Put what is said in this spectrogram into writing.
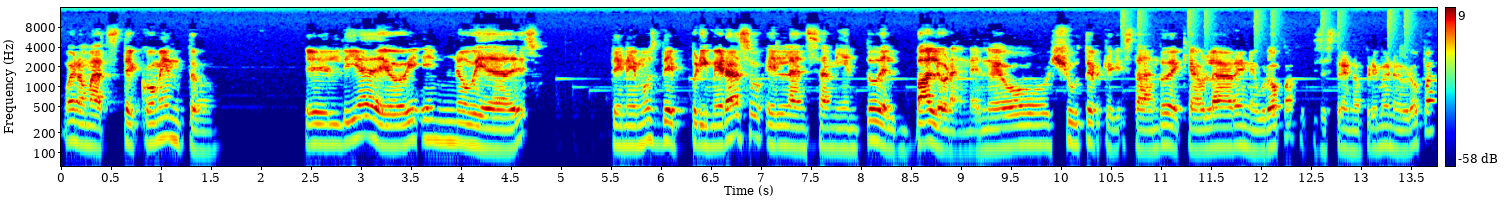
Bueno, Mats, te comento. El día de hoy en novedades tenemos de primerazo el lanzamiento del Valorant, el nuevo shooter que está dando de qué hablar en Europa, porque se estrenó primero en Europa.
